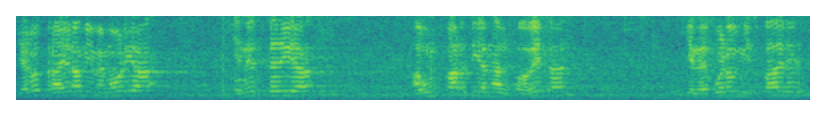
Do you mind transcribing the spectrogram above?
Quiero traer a mi memoria en este día a un par de analfabetas quienes fueron mis padres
